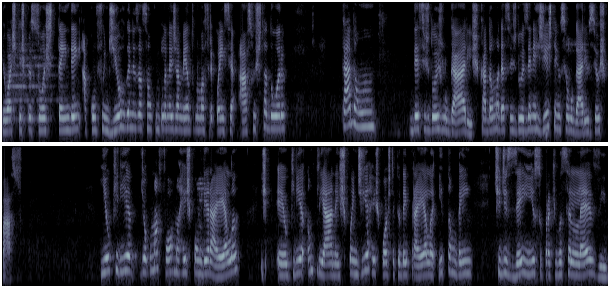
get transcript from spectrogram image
Eu acho que as pessoas tendem a confundir organização com planejamento numa frequência assustadora. Cada um desses dois lugares, cada uma dessas duas energias tem o seu lugar e o seu espaço. E eu queria, de alguma forma, responder a ela. É, eu queria ampliar, né, expandir a resposta que eu dei para ela e também te dizer isso para que você leve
